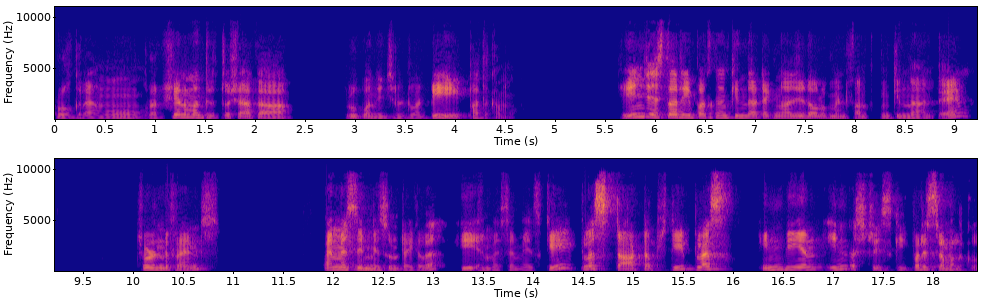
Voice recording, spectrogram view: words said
ప్రోగ్రాము. రక్షణ మంత్రిత్వ శాఖ రూపొందించినటువంటి పథకము. ఏం చేస్తారు ఈ పథకం కింద టెక్నాలజీ డెవలప్‌మెంట్ పథకం కింద అంటే చూడండి ఫ్రెండ్స్ ఎంఎస్ఎంఈస్ ఉంటాయి కదా! ఈ ఎంఎస్ఎంఈస్‌కి ప్లస్ స్టార్టప్స్‌కి ప్లస్ ఇండియన్ ఇండస్ట్రీస్‌కి పరిశ్రమలకు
